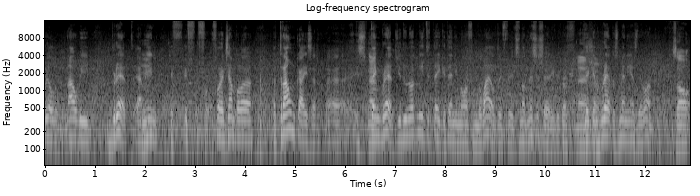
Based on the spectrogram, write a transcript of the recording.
will now be bred. I Mm-hmm. mean, if, if, for, for example, a, a Traumkaiser uh, is Yeah. tank bred, you do not need to take it anymore from the wild if it's not necessary because Yeah, they sure. can bred as many as they want. So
